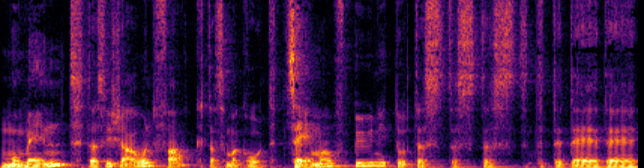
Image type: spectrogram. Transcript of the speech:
Moment, das ist auch ein Fakt. Also man geht zusammen auf die Bühne, tut das, das, das, der,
